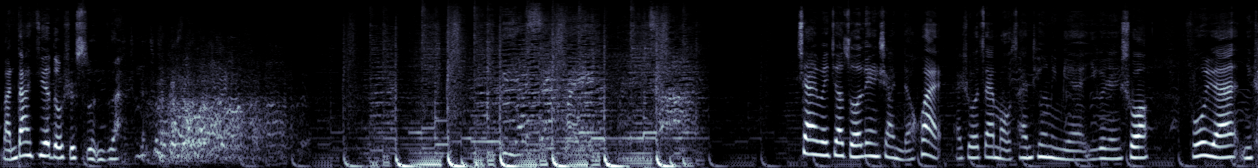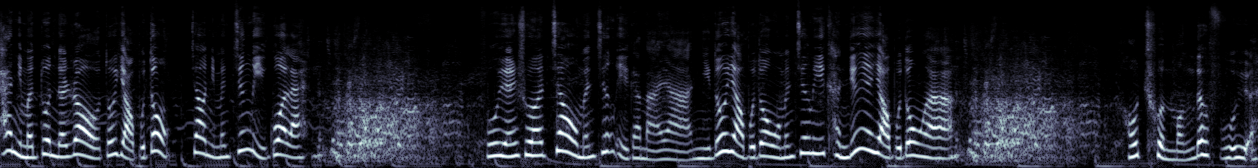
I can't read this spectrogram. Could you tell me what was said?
满大街都是孙子。下一位叫做恋上你的坏，他说在某餐厅里面，一个人说：“服务员，你看你们炖的肉都咬不动，叫你们经理过来。”服务员说：“叫我们经理干嘛呀？你都咬不动，我们经理肯定也咬不动啊！”好蠢萌的服务员。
